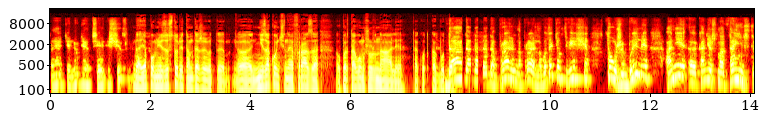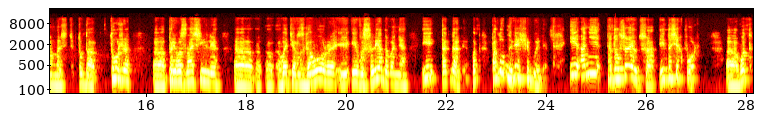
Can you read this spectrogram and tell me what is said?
понимаете, люди все исчезли. Да, я помню из истории там даже вот э, э, незаконченная фраза в портовом журнале, так вот как будто. Да, да, да, да, да, правильно, правильно. Вот эти вот вещи тоже были. Они, э, конечно, таинственность туда тоже э, превозносили э, в эти разговоры и, и в исследования и так далее. Вот подобные вещи были. И они продолжаются и до сих пор. Вот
